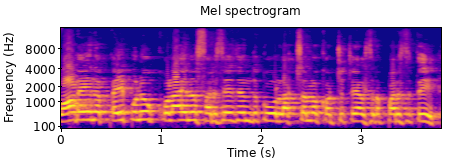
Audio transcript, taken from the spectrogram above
పాడైన పైపులు కుళాయిలు సరిచేసేందుకు లక్షల్లో ఖర్చు చేయాల్సిన పరిస్థితి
